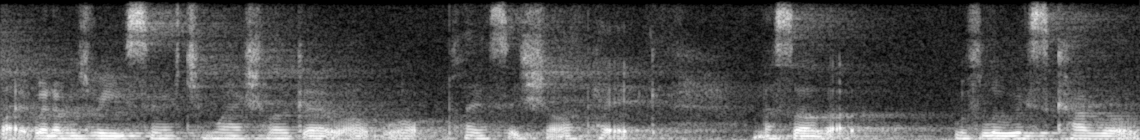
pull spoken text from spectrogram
like when I was researching where shall I go, what, what places shall I pick, and I saw that with Lewis Carroll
